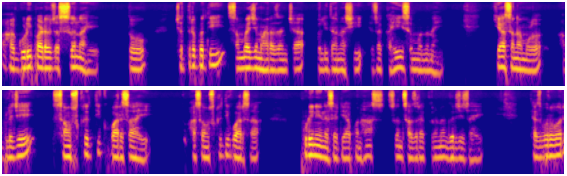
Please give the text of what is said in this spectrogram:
हा गुढीपाडव्याचा सण आहे तो छत्रपती संभाजी महाराजांच्या बलिदानाशी याचा काहीही संबंध नाही. या सणामुळं आपलं जे सांस्कृतिक वारसा आहे हा सांस्कृतिक वारसा पुढे नेण्यासाठी आपण हा सण साजरा करणं गरजेचं आहे. त्याचबरोबर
